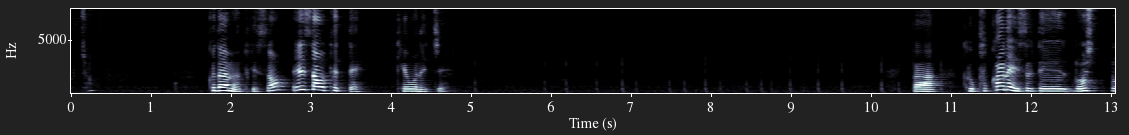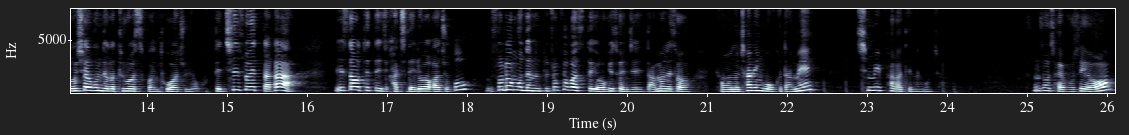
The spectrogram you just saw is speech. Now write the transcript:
그쵸? 그 다음에 어떻게 했어? 145태 때 개원했지. 그러니까 그 북한에 있을 때 러시, 러시아 군대가 들어왔을 거 아니야 도와주려고. 그때 친소했다가 145태 때 이제 같이 내려와가지고 소련 군대는 또 쫓겨갔을 때 여기서 이제 남한에서 병원을 차린 거고 그 다음에 친미파가 되는 거죠. 순서 잘 보세요.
